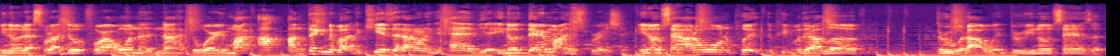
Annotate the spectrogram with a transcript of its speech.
You know, that's what I do it for. I want to not have to worry. My, I, am thinking about the kids that I don't even have yet. You know, they're my inspiration. You know what I'm saying? I don't want to put the people that I love through what I went through. You know what I'm saying? As a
